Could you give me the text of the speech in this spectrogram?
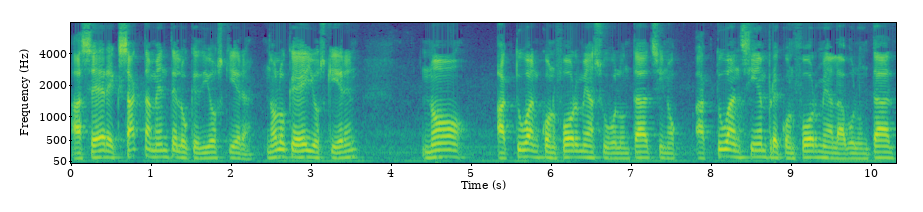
hacer exactamente lo que Dios quiera, no lo que ellos quieren, no actúan conforme a su voluntad, sino actúan siempre conforme a la voluntad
